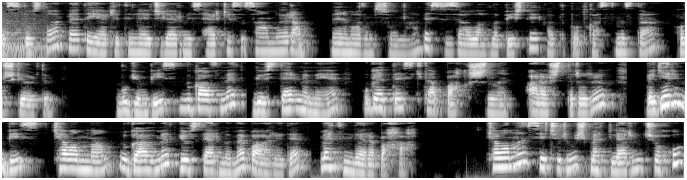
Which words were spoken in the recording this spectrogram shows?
əziz dostlar və dəyərli dinləyicilərimiz, hər kəsi salamlayıram. Mənim adım Sona və sizi Allahla 5 dəqiqə adlı podkastımızda xoş gördüm. Bu gün biz müqavimət göstərməməyə müqəddəs kitab baxışını araşdırırıq və gəlin biz kəlamdan müqavimət göstərməmə barədə mətnlərə baxaq. Kəlamdan seçilmiş mətnlərin çoxu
